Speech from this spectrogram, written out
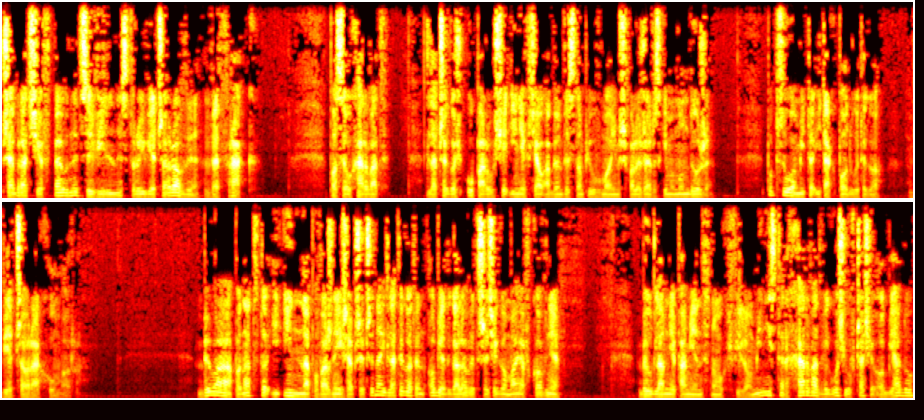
przebrać się w pełny cywilny strój wieczorowy, we frak. Poseł Harwat dlaczegoś uparł się i nie chciał, abym wystąpił w moim szwoleżerskim mundurze. Popsuło mi to i tak podły tego wieczora humor. Była ponadto i inna poważniejsza przyczyna i dlatego ten obiad galowy 3 maja w Kownie był dla mnie pamiętną chwilą. Minister Harwat wygłosił w czasie obiadu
